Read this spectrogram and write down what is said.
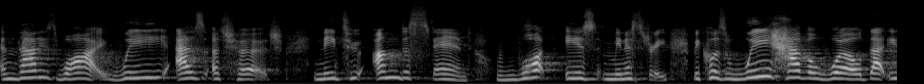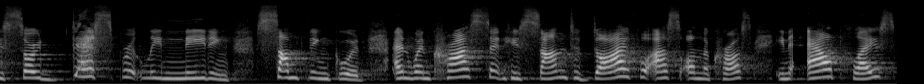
And that is why we as a church need to understand what is ministry because we have a world that is so desperately needing something good. And when Christ sent his son to die for us on the cross in our place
